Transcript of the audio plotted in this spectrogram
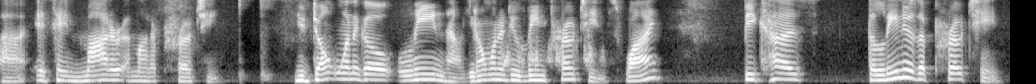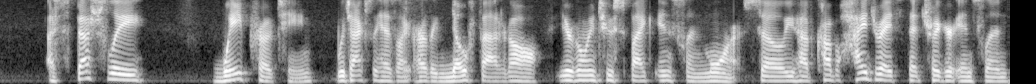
Uh, it's a moderate amount of protein. You don't want to go lean though. You don't want to do lean proteins. Why? Because the leaner the protein, especially whey protein, which actually has like hardly no fat at all, you're going to spike insulin more. So you have carbohydrates that trigger insulin,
